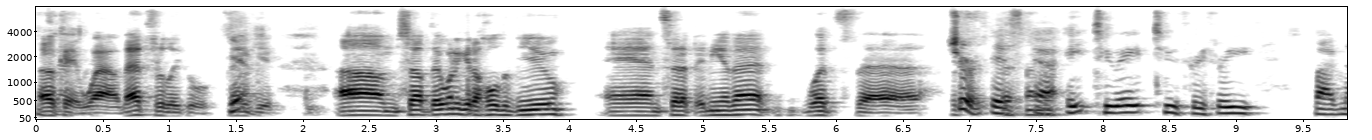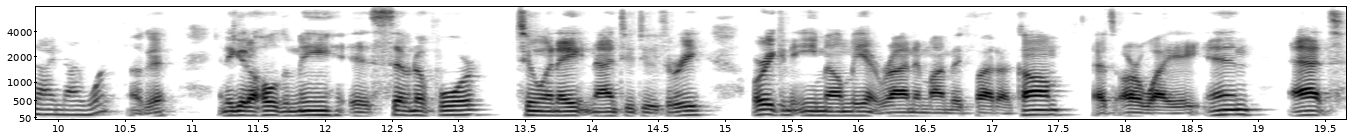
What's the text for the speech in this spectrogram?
exactly. Okay, wow, that's really cool. Thank yeah. you. Um, so if they want to get a hold of you and set up any of that, what's the what's sure? It's eight two eight two three three 5991. Okay. And to get a hold of me is 704 218 9223, or you can email me at ryanmymcfi.com. That's R Y A N at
